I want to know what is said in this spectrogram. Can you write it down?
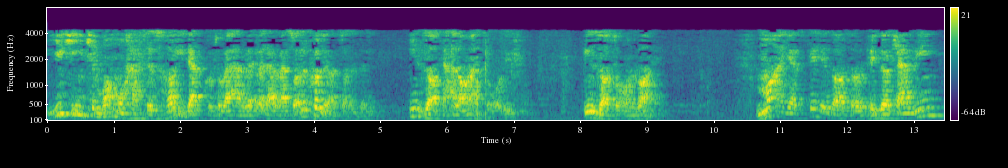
یکی این که ما مخصص هایی در کتب اربعه و در وسائل کل وسائل داریم. این ذات علامت رو این ذات عنوانه. ما اگر سه هزار تا رو پیدا کردیم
